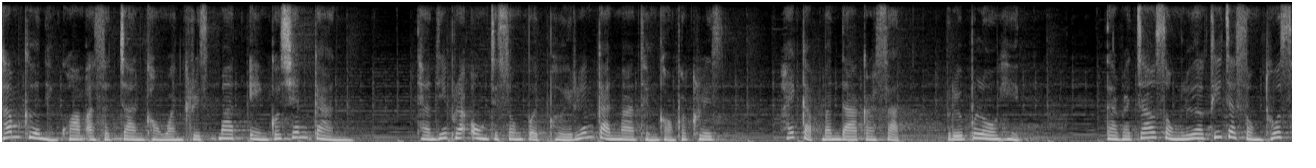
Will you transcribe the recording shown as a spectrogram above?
ค่ำคืนแห่งความอัศจรรย์ของวันคริสต์มาสเองก็เช่นกัน แทนที่พระองค์จะทรงเปิดเผยเรื่องการมาถึงของพระคริสต์ให้กับบรรดากษัตริย์ หรือปุโรหิต แต่พระเจ้าทรงเลือกที่จะส่งทูตส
